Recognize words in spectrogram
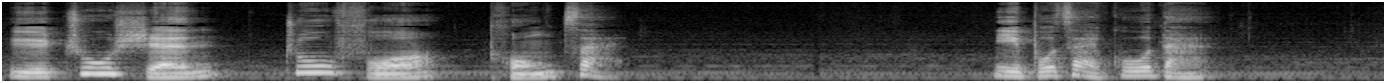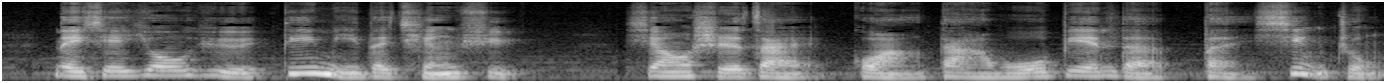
与诸神、诸佛同在。你不再孤单，那些忧郁、低迷的情绪消失在广大无边的本性中。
